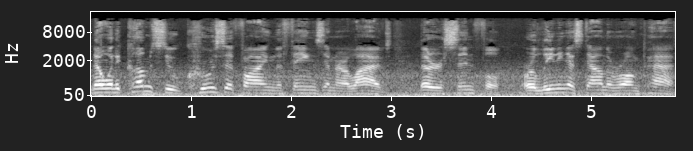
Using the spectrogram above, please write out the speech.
Now, when it comes to crucifying the things in our lives that are sinful or leading us down the wrong path,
